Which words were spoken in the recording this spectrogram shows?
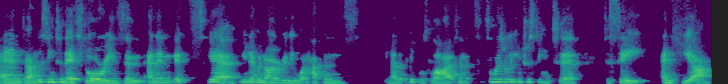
and um, listening to their stories and and then it's yeah you never know really what happens in other people's lives and it's, it's always really interesting to to see and hear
